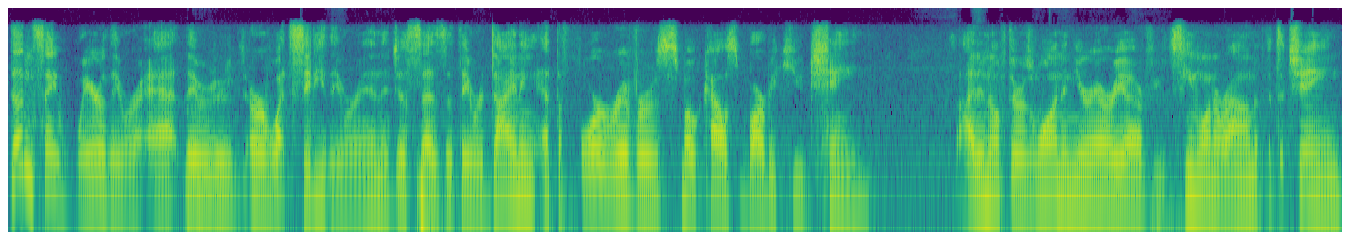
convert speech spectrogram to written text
Doesn't say where they were at, they were or what city they were in. It just says that they were dining at the Four Rivers Smokehouse barbecue chain. I didn't know if there was one in your area or if you've seen one around. If it's a chain,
